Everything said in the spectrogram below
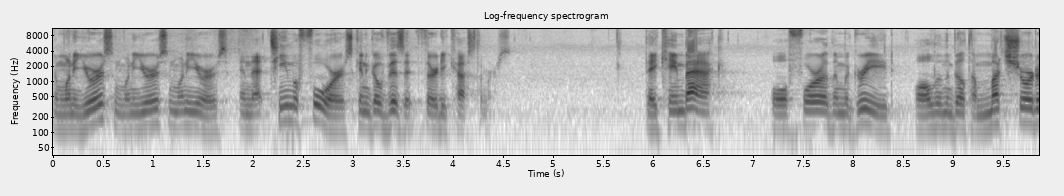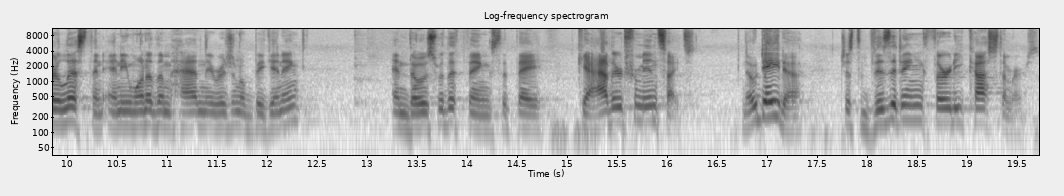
and one of yours and one of yours and one of yours. And that team of four is going to go visit 30 customers. They came back. all four of them agreed. All of them built a much shorter list than any one of them had in the original beginning. And those were the things that they gathered from insights. No data, just visiting 30 customers.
